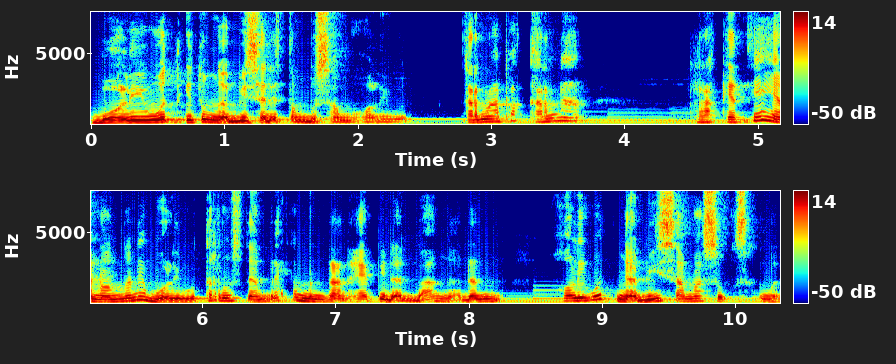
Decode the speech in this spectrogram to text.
Bollywood itu nggak bisa ditembus sama Hollywood. Karena apa? Karena rakyatnya yang nontonnya Bollywood terus dan mereka beneran happy dan bangga dan Hollywood nggak bisa masuk ke sana.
